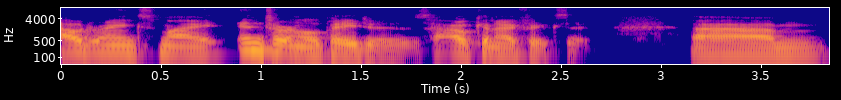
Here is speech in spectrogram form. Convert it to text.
outranks my internal pages. How can I fix it? Um,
